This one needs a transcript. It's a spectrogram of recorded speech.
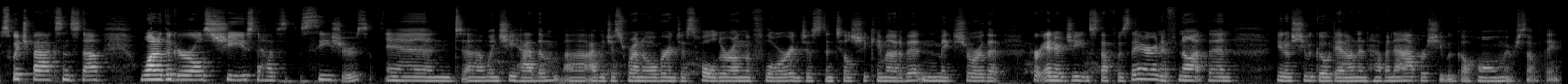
switchbacks and stuff. One of the girls, she used to have seizures, and uh, when she had them, uh, I would just run over and just hold her on the floor and just until she came out of it and make sure that her energy and stuff was there. And if not, then you know she would go down and have a nap or she would go home or something.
